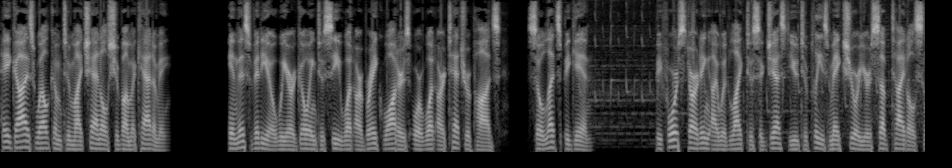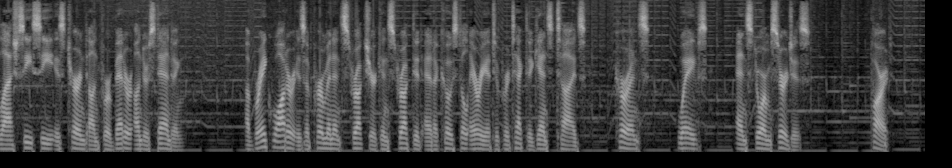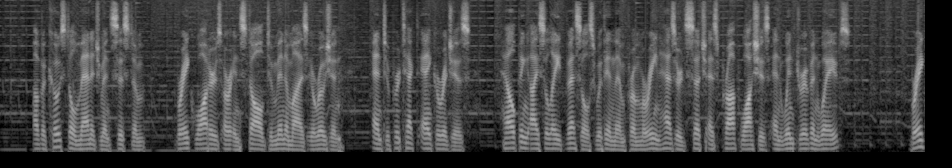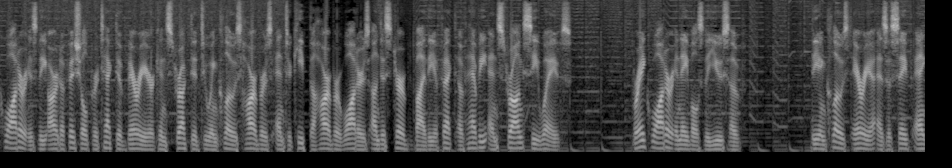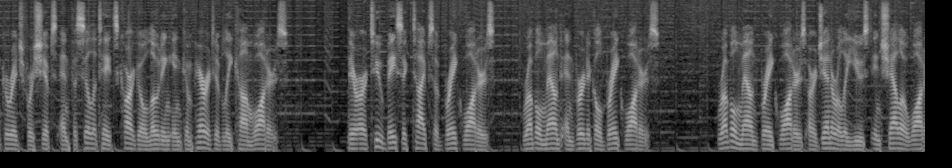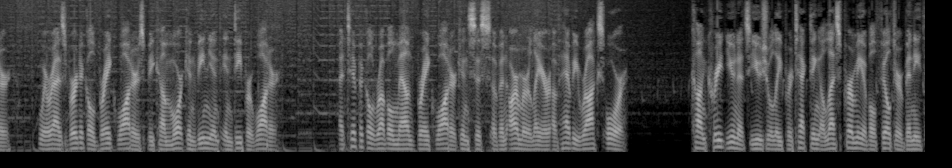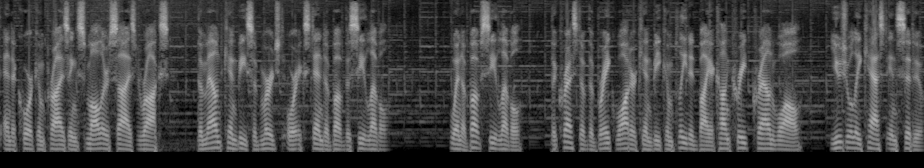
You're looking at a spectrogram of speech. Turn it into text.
Hey guys welcome to my channel Shubham Academy. In this video we are going to see what are breakwaters or what are tetrapods, so let's begin. Before starting I would like to suggest you to please make sure your subtitles slash CC is turned on for better understanding. A breakwater is a permanent structure constructed at a coastal area to protect against tides, currents, waves, and storm surges. Part of a coastal management system, breakwaters are installed to minimize erosion, and to protect anchorages, helping isolate vessels within them from marine hazards such as prop washes and wind-driven waves. Breakwater is the artificial protective barrier constructed to enclose harbors and to keep the harbor waters undisturbed by the effect of heavy and strong sea waves. Breakwater enables the use of the enclosed area as a safe anchorage for ships and facilitates cargo loading in comparatively calm waters. There are two basic types of breakwaters, rubble mound and vertical breakwaters. Rubble mound breakwaters are generally used in shallow water, whereas vertical breakwaters become more convenient in deeper water. A typical rubble mound breakwater consists of an armor layer of heavy rocks or concrete units usually protecting a less permeable filter beneath and a core comprising smaller sized rocks, the mound can be submerged or extend above the sea level. When above sea level, the crest of the breakwater can be completed by a concrete crown wall, usually cast in situ.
